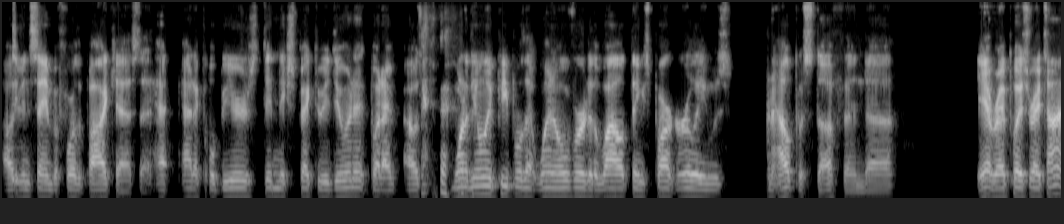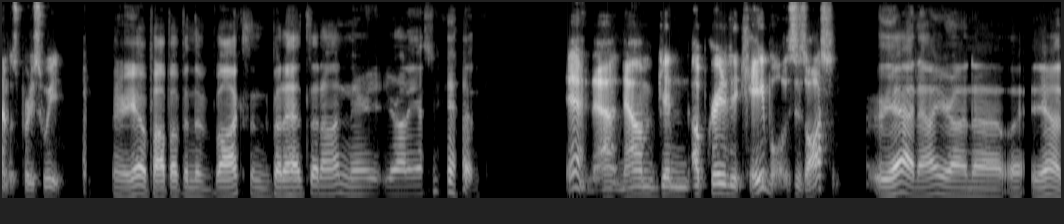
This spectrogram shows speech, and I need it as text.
I was even saying before the podcast, I had, had a couple beers, didn't expect to be doing it, but I, I was one of the only people that went over to the Wild Things Park early and was trying to help with stuff, and uh, yeah, right place, right time. It was pretty sweet. There you go. Pop up in the box and put a headset on, and there you're on ESPN. Yeah, now now I'm getting upgraded to cable. This is awesome. Yeah, now you're on uh yeah,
